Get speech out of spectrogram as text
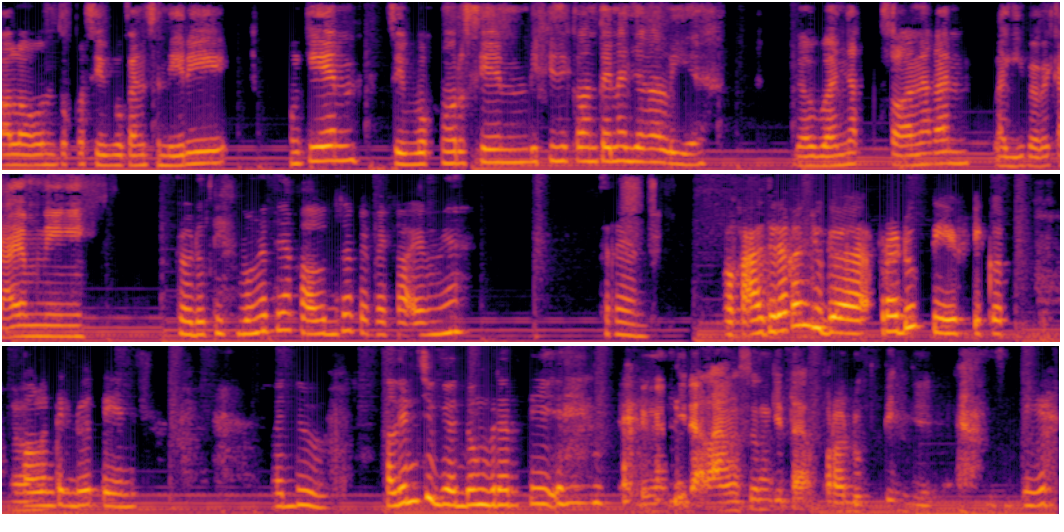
kalau untuk kesibukan sendiri mungkin sibuk ngurusin divisi konten aja kali ya gak banyak soalnya kan lagi ppkm nih produktif banget ya kalau udah ppkm-nya keren Oh, Kak Azra kan juga produktif ikut oh. volunteer dutin. Waduh, kalian juga dong berarti. Dengan tidak langsung kita produktif gitu. Iya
